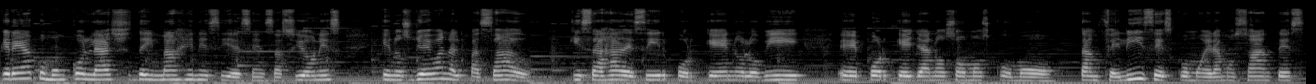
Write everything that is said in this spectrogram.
crea como un collage de imágenes y de sensaciones que nos llevan al pasado, quizás a decir por qué no lo vi, eh, por qué ya no somos como tan felices como éramos antes.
